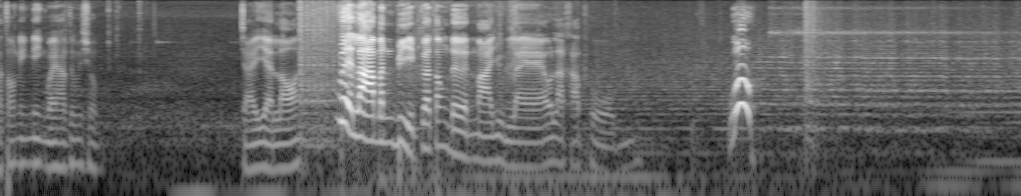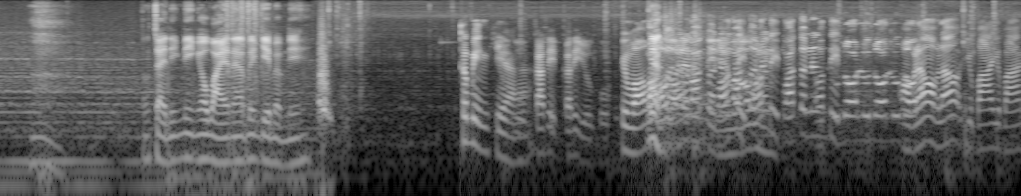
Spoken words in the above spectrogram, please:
เราต้องนิ่ง ๆ ไว้ครับท่านผู้ชม ใจอย่าร้อน เวลามันบีบก็ต้องเดินมาอยู่แล้วล่ะครับผมวู้ต้องใจนิ่ง ๆ เอาไว้นะครับเล่นเกมแบบนี้ เครื่องบินเคลียร์เก้าสิบเก้าสิบอยู่กู อยู่วอลเนี่วอยลบอลติดบอลติดบอลติดบอลตัวนึงติดโดนรูโดนรูออกไปแล้วออกไปแล้วอยู่บาร์อยู่บาร์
